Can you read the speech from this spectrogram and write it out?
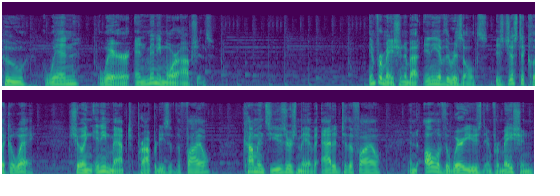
who, when, where, and many more options. Information about any of the results is just a click away, showing any mapped properties of the file, comments users may have added to the file, and all of the where used information,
